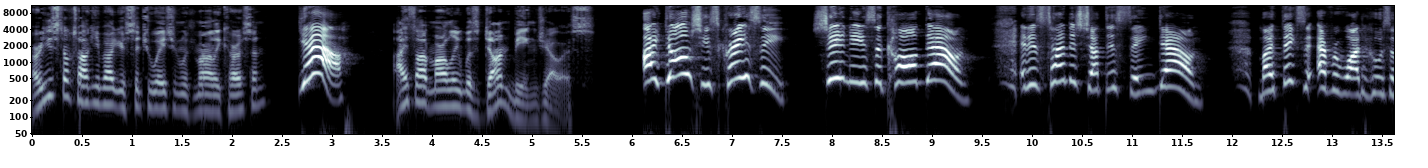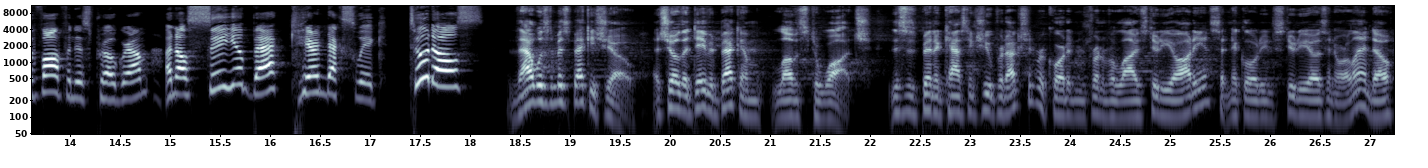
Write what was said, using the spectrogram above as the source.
Are you still talking about your situation with Marley Carson? I thought Marley was done being jealous. I know she's crazy! She needs to calm down! It is time to shut this thing down! My thanks to everyone who's involved in this program, and I'll see you back here next week. Toodles! That was the Miss Becky Show, a show that David Beckham loves to watch. This has been a Casting Shoe production recorded in front of a live studio audience at Nickelodeon Studios in Orlando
